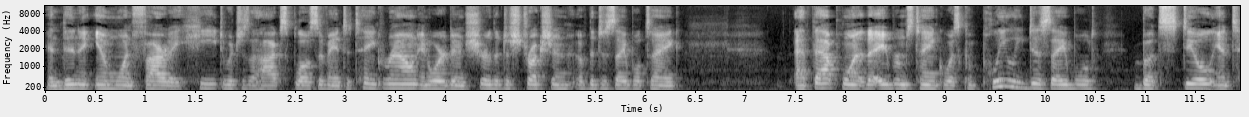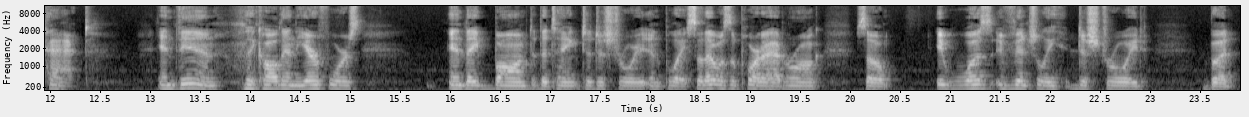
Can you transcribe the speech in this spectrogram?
and then an M1 fired a heat, which is a high explosive anti tank round, in order to ensure the destruction of the disabled tank At that point, the Abrams tank was completely disabled but still intact. And then they called in the Air Force and they bombed the tank to destroy it in place. So that was the part I had wrong. So it was eventually destroyed, but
